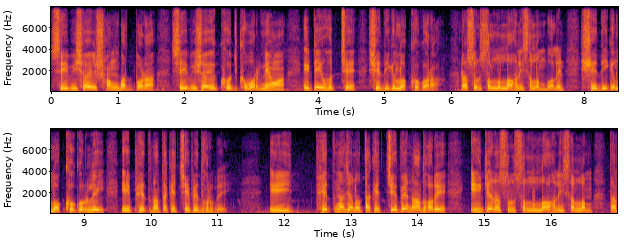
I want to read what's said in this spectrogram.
সেই বিষয়ে সংবাদ পড়া, সেই বিষয়ে খোঁজ খবর নেওয়া, এটাই হচ্ছে সেদিকে লক্ষ্য করা। রাসুল সাল্লাহ আলি সাল্লাম বলেন, সেদিকে লক্ষ্য করলেই এই ফেতনা তাকে চেপে ধরবে। এই ফেতনা যেন তাকে চেপে না ধরে, এইটা রসুল সাল্লাহ আলি সাল্লাম তার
